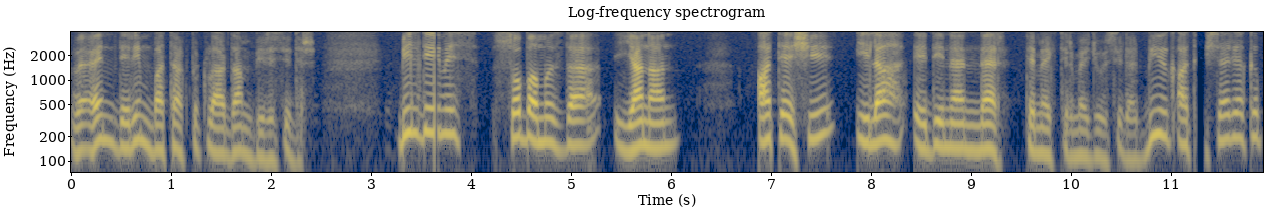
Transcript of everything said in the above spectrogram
ve en derin bataklıklardan birisidir. Bildiğimiz sobamızda yanan ateşi ilah edinenler demektir mecusiler. Büyük ateşler yakıp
